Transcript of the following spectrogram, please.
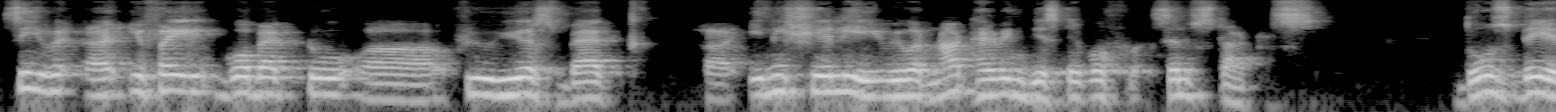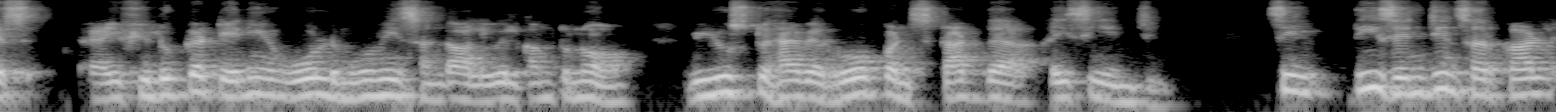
See, uh, if I go back to a few years back, uh, initially we were not having this type of self starters. Those days, uh, if you look at any old movies and all, you will come to know we used to have a rope and start the IC engine. See, these engines are called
